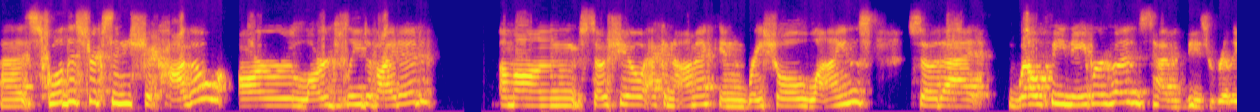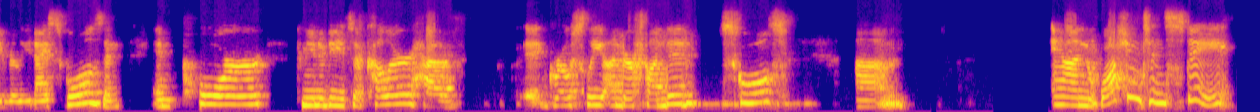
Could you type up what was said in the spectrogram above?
Uh, school districts in Chicago are largely divided among socioeconomic and racial lines so that wealthy neighborhoods have these really, really nice schools and, and poor communities of color have grossly underfunded schools. Um, and Washington State,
